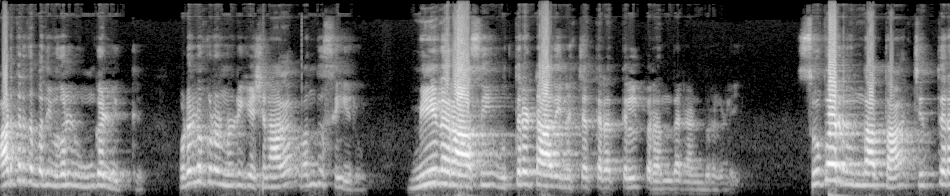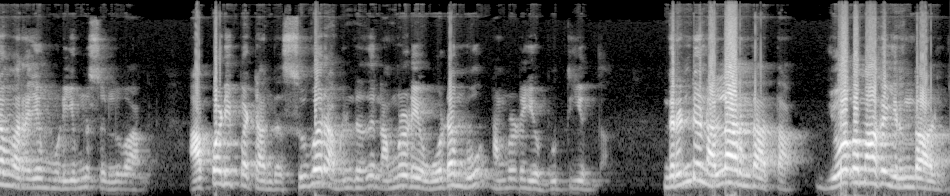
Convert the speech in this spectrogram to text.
அடுத்தடுத்த பதிவுகள் உங்களுக்கு உடனுக்குடன் நோட்டிஃபிகேஷனாக வந்து சேரும். மீனராசி உத்திரட்டாதி நட்சத்திரத்தில் பிறந்த நண்பர்களே சுவர் இருந்தால் தான் சித்திரம் வரைய முடியும்னு சொல்லுவாங்க. அப்படிப்பட்ட அந்த சுவர் அப்படின்றது நம்மளுடைய உடம்பும் நம்மளுடைய புத்தியும் தான். இந்த ரெண்டும் நல்லா இருந்தா தான் யோகமாக இருந்தாலும்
